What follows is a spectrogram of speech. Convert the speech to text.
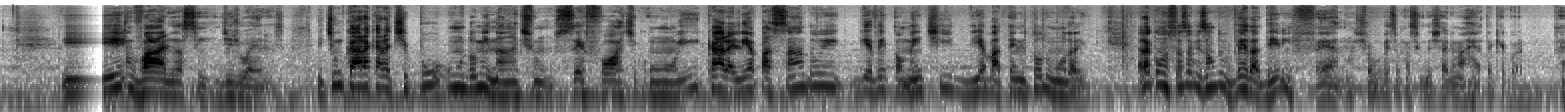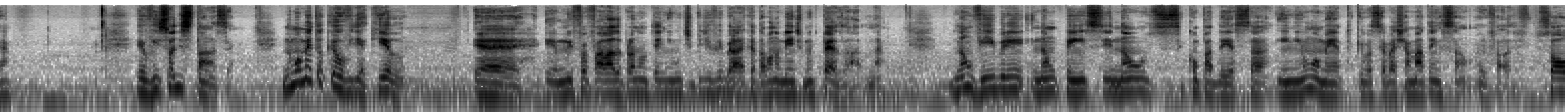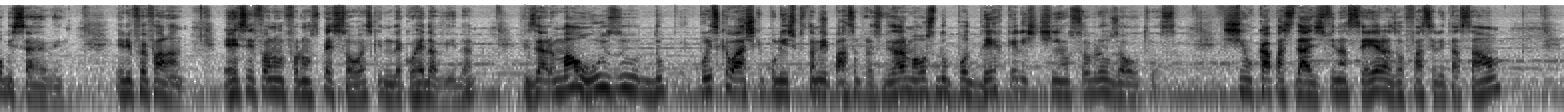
E, e vários assim, de joelhos. E tinha um cara que era tipo um dominante, um ser forte, com. E, cara, ele ia passando e, e eventualmente ia batendo em todo mundo ali. Era como se fosse a visão do verdadeiro inferno. Deixa eu ver se eu consigo deixar ele uma reta aqui agora. Né? Eu vi sua distância. No momento que eu vi aquilo, é, me foi falado para não ter nenhum tipo de vibração, porque eu estava num ambiente muito pesado, né? não vibre, não pense, não se compadeça em nenhum momento que você vai chamar atenção. Ele fala, só observe. Ele foi falando, esses foram, foram as pessoas que no decorrer da vida fizeram mau uso do. Por isso que eu acho que políticos também passam por isso. Fizeram mau uso do poder que eles tinham sobre os outros. Tinham capacidades financeiras ou facilitação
